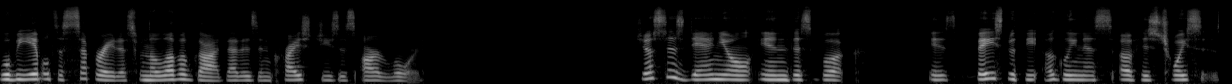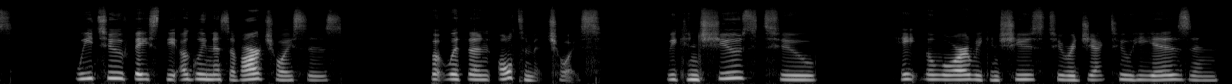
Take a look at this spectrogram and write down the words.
will be able to separate us from the love of God that is in Christ Jesus our Lord. Just as Daniel in this book is faced with the ugliness of his choices, we too face the ugliness of our choices, but with an ultimate choice. We can choose to hate the Lord, we can choose to reject who he is and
